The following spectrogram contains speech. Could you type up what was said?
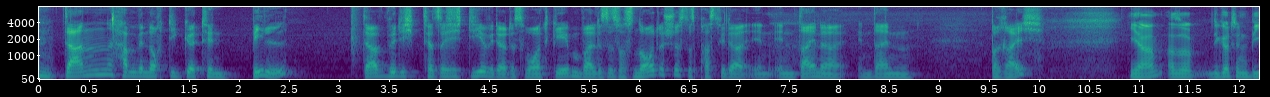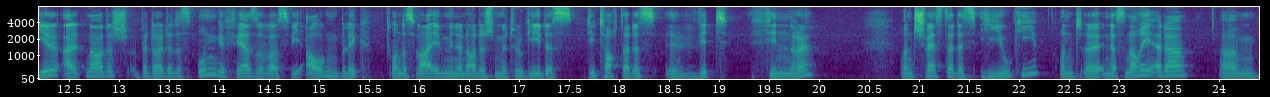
Dann haben wir noch die Göttin Bill. Da würde ich tatsächlich dir wieder das Wort geben, weil das ist was Nordisches, das passt wieder in, in, deine, in deinen Bereich. Ja, also die Göttin Biel, altnordisch, bedeutet es ungefähr sowas wie Augenblick. Und es war eben in der nordischen Mythologie das, die Tochter des äh, Vidfinre und Schwester des Hiyuki. Und äh, in der Snorri-Edda, ähm,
